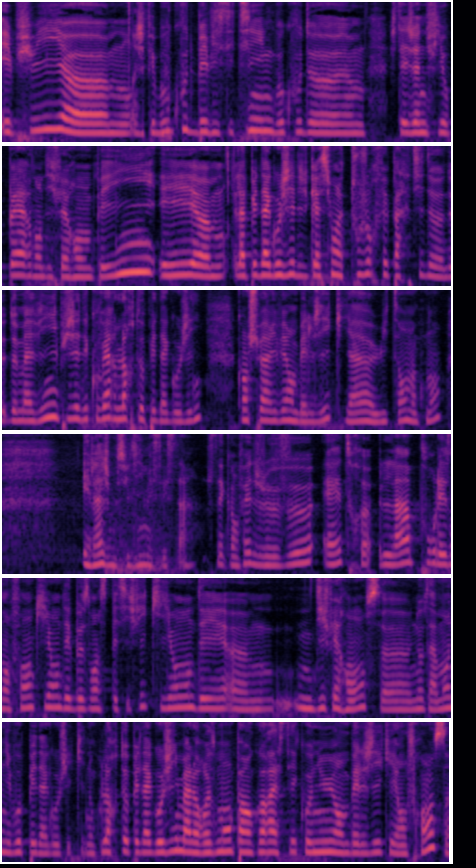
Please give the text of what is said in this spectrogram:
Et puis, euh, j'ai fait beaucoup de babysitting, beaucoup de... J'étais jeune fille au père dans différents pays. Et euh, la pédagogie et l'éducation a toujours fait partie de- de ma vie. Et puis, j'ai découvert l'orthopédagogie quand je suis arrivée en Belgique, il y a 8 ans maintenant. Et là, je me suis dit, mais c'est ça. C'est qu'en fait, je veux être là pour les enfants qui ont des besoins spécifiques, qui ont des, euh, une différence, euh, notamment au niveau pédagogique. Donc, l'orthopédagogie, malheureusement, pas encore assez connue en Belgique et en France.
